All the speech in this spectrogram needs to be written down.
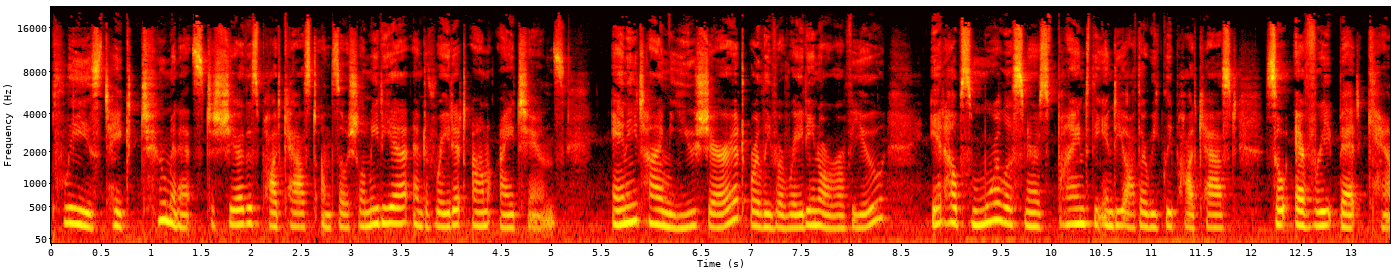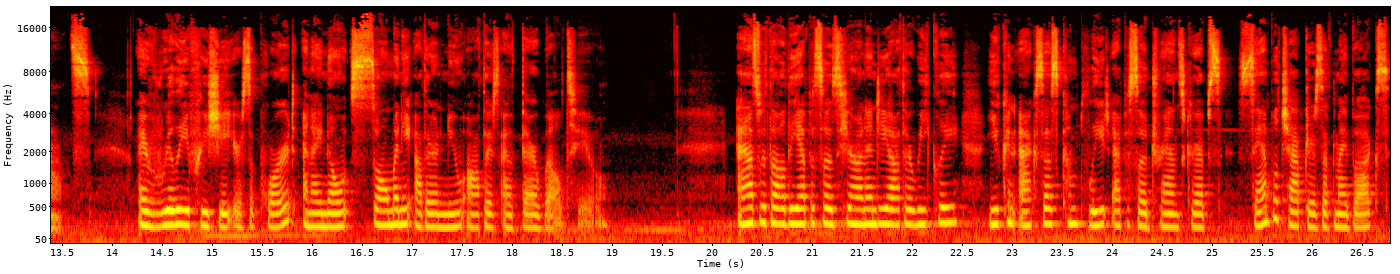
please take two minutes to share this podcast on social media and rate it on iTunes. Anytime you share it or leave a rating or review, it helps more listeners find the Indie Author Weekly podcast, so every bit counts. I really appreciate your support, and I know so many other new authors out there will too. As with all the episodes here on Indie Author Weekly, you can access complete episode transcripts, sample chapters of my books,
